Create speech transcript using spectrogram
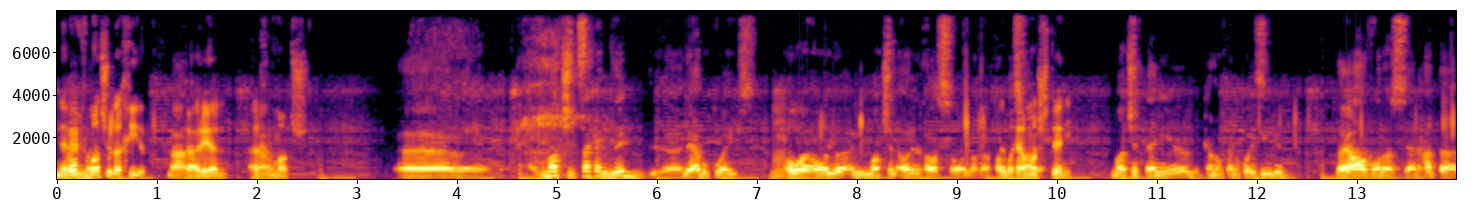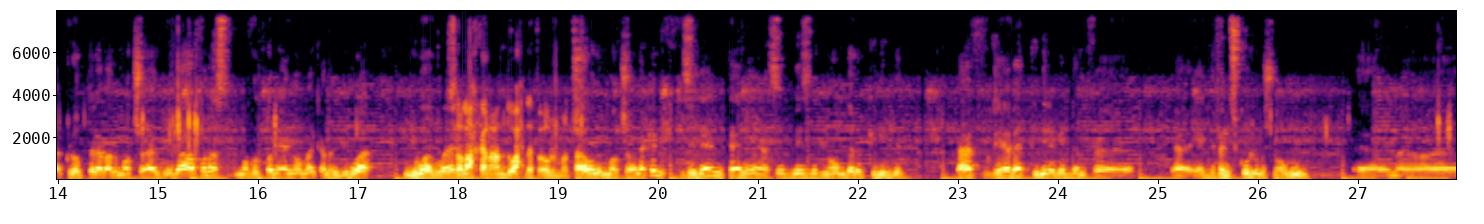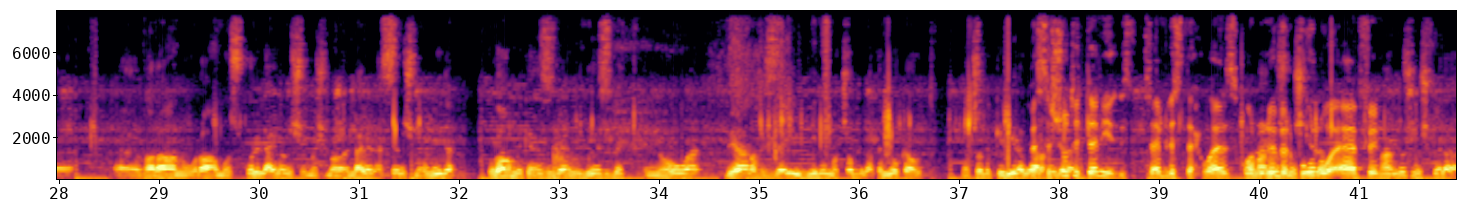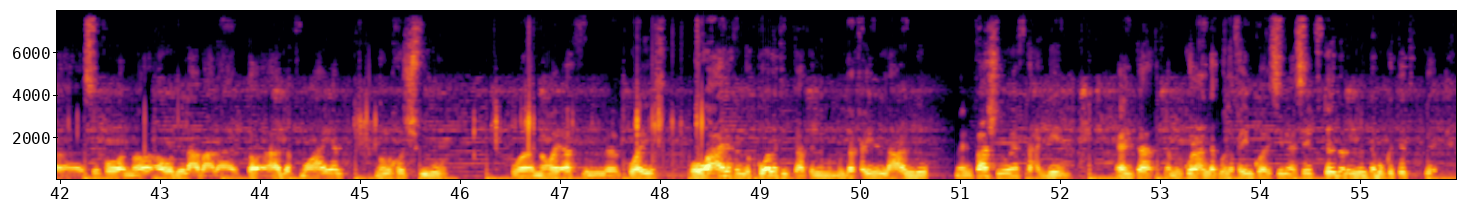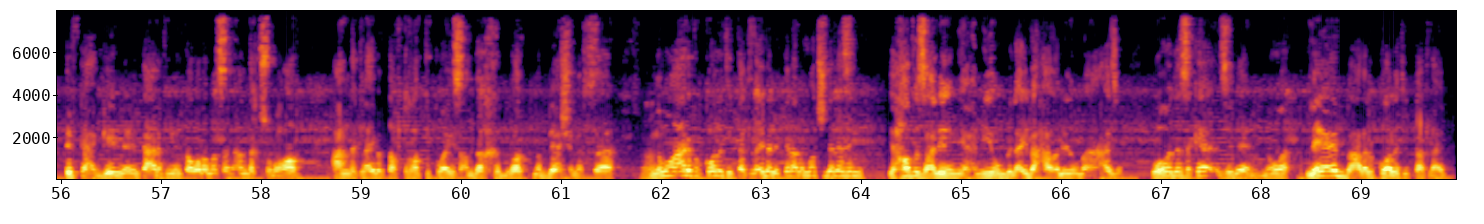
إيه رايك في الماتش الاخير بتاع نعم ريال آخر نعم. ماتش. آه، ماتش ال second leg آه، لعبه كويس. مم. هو هو ال- الماتش الأولاني خلاص هو اللي خلص كان. ماتش تاني الماتش الثاني كانوا كانوا كويسين جدا. ضيعوا فرص يعني حتى كلوب طلع بعد الماتش قال ضيعوا فرص. المفروض طبيعي إن هم كانوا يجيبوها يجيبوها جوان. صلاح كان عنده واحدة في أول الماتش. في أول الماتش. لكن زيدان تاني يا سيف بيثبت إن هو مدرب كبير جدا. انت عارف غيابات كبيرة جدا في يعني ال defense كله مش موجود. آه، آه، آه، فاران وراموس كل اللعيبة مش مش اللعيبة الأساسية مش موجودة. ورغم كده زيدان بيثبت إن هو بيعرف إزاي يدير الماتشات بتاعت ال knockout. الماتشات الكبيرة بيعرف بس الشوط. الثاني ساب الاستحواذ كله ليفربول مشكلة. ما وقافل عندوش مشكلة سيف هو إن هو بيلعب على هدف معين إن هو يخش فيه جول وان هو يقفل كويس. وهو عارف إن ال quality بتاعت المدافعين اللي عنده ما ينفعش إن هو يفتح ال game. يعني أنت لما يكون عندك مدافعين كويسين يا سيف تقدر إن أنت ممكن تف- تفتح ال game لأن أنت عارف إن أنت ورا مثلا عندك سرعات عندك لعيبة بتعرف تغطي كويس عندها خبرات ما تبيعش نفسها. مم. إن هو عارف ال quality بتاعت اللعيبة اللي بتلعب الماتش ده لازم يحافظ عليهم يحميهم بلعيبة حواليهم عايزه وهو ده ذكاء زيدان إن هو لاعب على ال quality بتاعت لعيبته.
